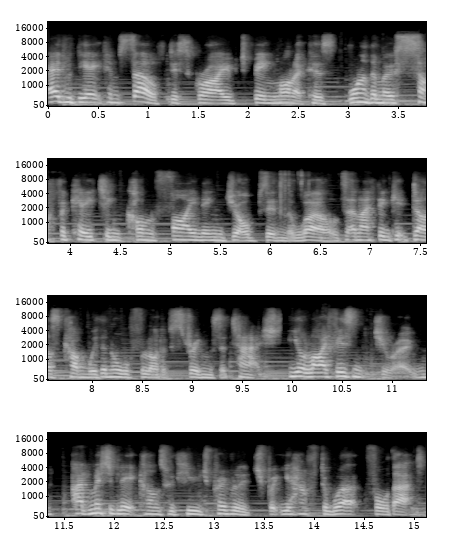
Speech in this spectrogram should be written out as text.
Edward VIII himself described being monarch as one of the most suffocating, confining jobs in the world. And I think it does come with an awful lot of strings attached. Your life isn't your own. Admittedly, it comes with huge privilege, but you have to work for that.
